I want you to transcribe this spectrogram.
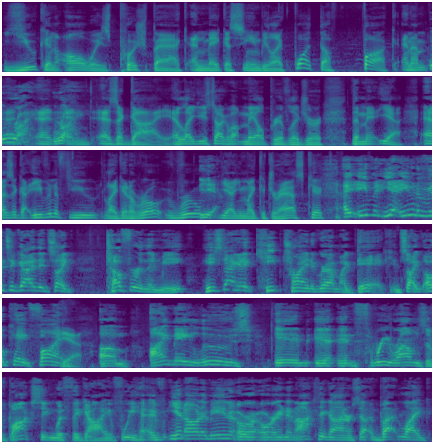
you can always push back and make a scene, be like, "What the fuck?" And I'm right, and, and, right. and as a guy, and like you talk about male privilege or the ma- yeah, as a guy, even if you like in a ro- room, Yeah. yeah, you might get your ass kicked. And even yeah, even if it's a guy that's like tougher than me, he's not going to keep trying to grab my dick. It's like okay, fine. Yeah. Um, I may lose in, in in three rounds of boxing with the guy if we have, you know what I mean, or or in an octagon or something. But like,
